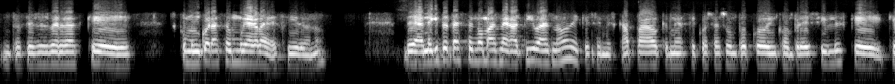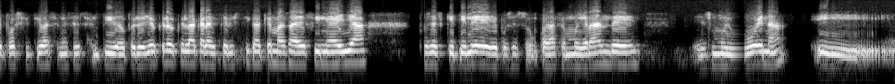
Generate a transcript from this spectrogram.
Entonces es verdad que es como un corazón muy agradecido, ¿no? De anécdotas tengo más negativas, ¿no? De que se me escapa o que me hace cosas un poco incomprensibles que, positivas en ese sentido. Pero yo creo que la característica que más la define a ella, pues es que tiene, pues eso, un corazón muy grande, es muy buena y,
